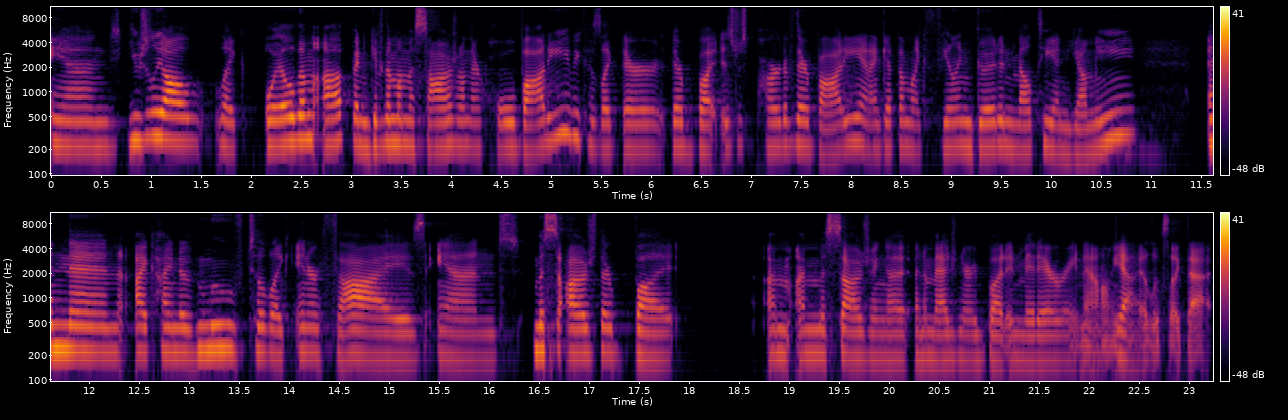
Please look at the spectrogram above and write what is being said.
And usually I'll like oil them up and give them a massage on their whole body because like their their butt is just part of their body and I get them like feeling good and melty and yummy. And then I kind of move to like inner thighs and massage their butt. I'm I'm massaging a, an imaginary butt in midair right now. Yeah, it looks like that.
